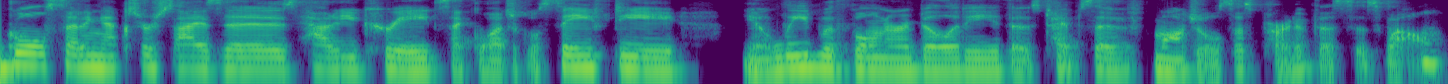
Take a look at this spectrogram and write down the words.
goal setting exercises. How do you create psychological safety? You know, lead with vulnerability, those types of modules as part of this as well.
